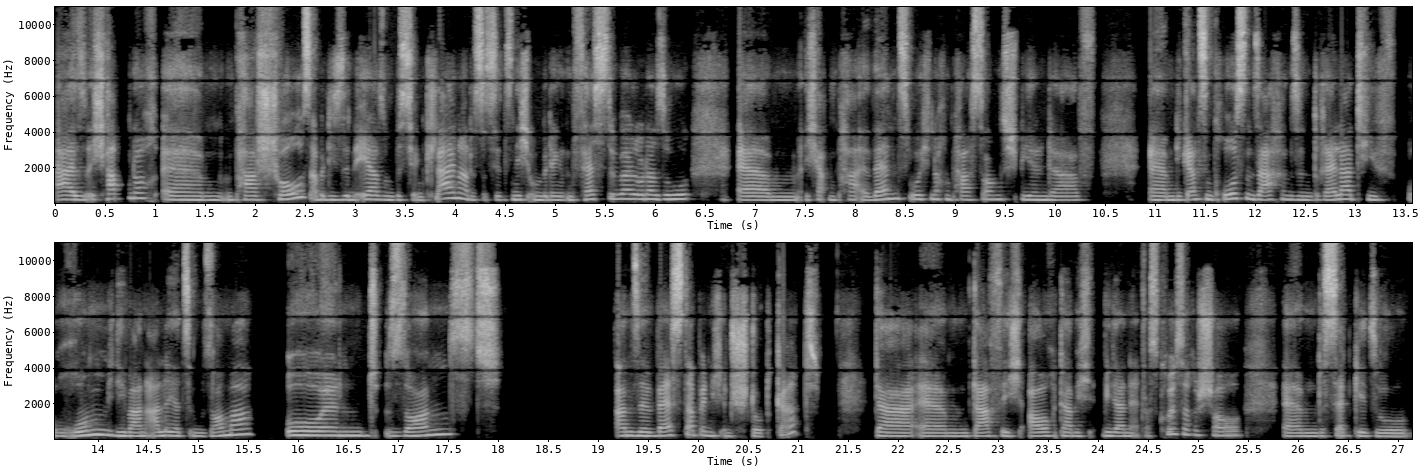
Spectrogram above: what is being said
Also ich habe noch ähm, ein paar Shows, aber die sind eher so ein bisschen kleiner. Das ist jetzt nicht unbedingt ein Festival oder so. Ähm, ich habe ein paar Events, wo ich noch ein paar Songs spielen darf. Ähm, die ganzen großen Sachen sind relativ rum. Die waren alle jetzt im Sommer. Und sonst an Silvester bin ich in Stuttgart. Da ähm, darf ich auch, da habe ich wieder eine etwas größere Show. Ähm, das Set geht so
